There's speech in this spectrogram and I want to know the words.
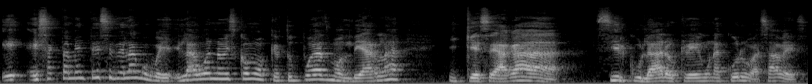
e- exactamente ese del agua, güey. El agua no es como que tú puedas moldearla y que se haga circular o cree una curva, ¿sabes?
